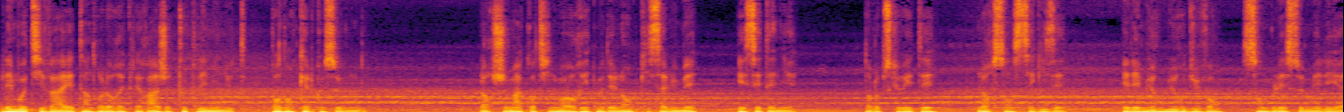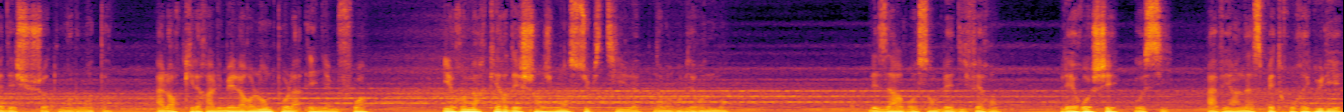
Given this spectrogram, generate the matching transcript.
les motiva à éteindre leur éclairage toutes les minutes, pendant quelques secondes. Leur chemin continua au rythme des lampes qui s'allumaient et s'éteignaient. Dans l'obscurité, leur sens s'aiguisait, et les murmures du vent semblaient se mêler à des chuchotements lointains. Alors qu'ils rallumaient leurs lampes pour la énième fois, ils remarquèrent des changements subtils dans leur environnement. Les arbres semblaient différents, les rochers aussi avaient un aspect trop régulier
